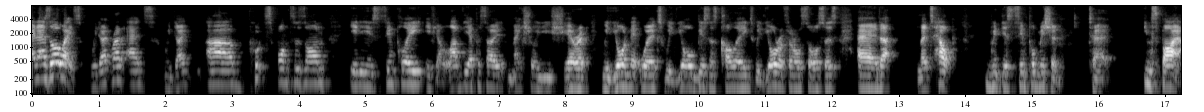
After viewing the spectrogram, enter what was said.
And as always, we don't run ads, we don't uh, put sponsors on. It is simply, if you love the episode, make sure you share it with your networks, with your business colleagues, with your referral sources, and uh, let's help with this simple mission to inspire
